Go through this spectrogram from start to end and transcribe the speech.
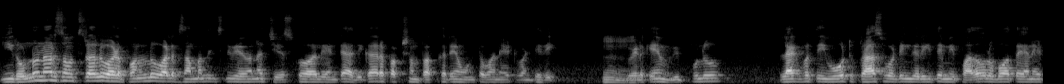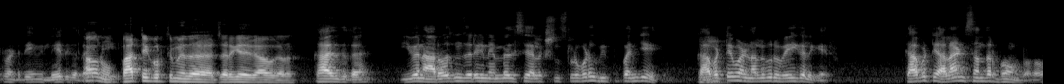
ఈ రెండున్నర సంవత్సరాలు వాళ్ళ పనులు వాళ్ళకి సంబంధించినవి ఏమైనా చేసుకోవాలి అంటే అధికార పక్షం పక్కనే ఉండటం అనేటువంటిది. వీళ్ళకేం విప్పులు లేకపోతే ఈ ఓటు క్రాస్ ఓటింగ్ జరిగితే మీ పదవులు పోతాయి అనేటువంటిది ఏమీ లేదు కదా. పార్టీ గుర్తు మీద జరిగేది కావు కదా కాదు కదా ఈవెన్ ఆ రోజున జరిగిన ఎమ్మెల్సీ ఎలక్షన్స్లో కూడా విప్ పనిచేయదు కాబట్టి వాళ్ళు నలుగురు వేయగలిగారు. కాబట్టి అలాంటి సందర్భంలో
